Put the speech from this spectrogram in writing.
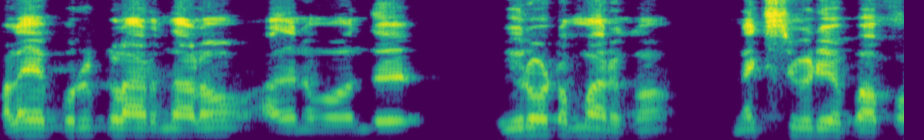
பழைய பொருட்களாக இருந்தாலும் அது நம்ம வந்து உயிரோட்டமாக இருக்கும். நெக்ஸ்ட் வீடியோ பார்ப்போம்.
